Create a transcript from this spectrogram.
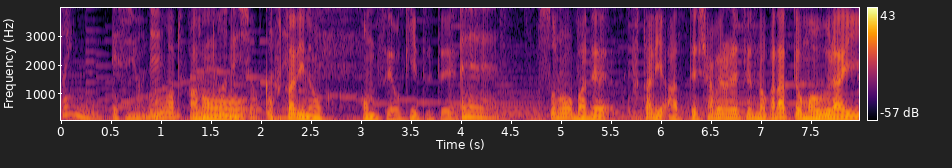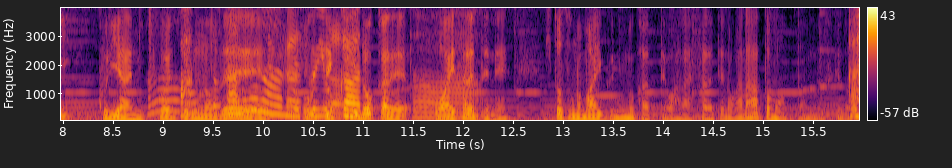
ないんですよね。あのどうでしょうか、ね、お二人の音声を聞いてて、えー、その場で2人会って喋られてるのかなって思うぐらいクリアに聞こえてるのでてっきりどっかでお会いされてね一つのマイクに向かってお話しされてるのかなと思ったんですけど。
